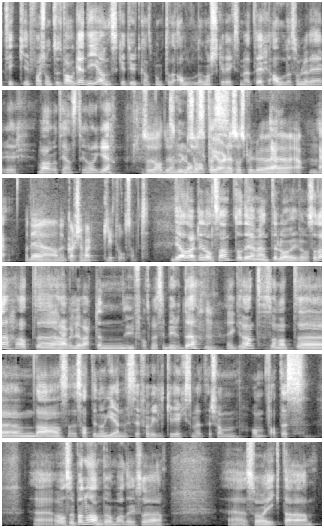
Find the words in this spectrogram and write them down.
Etikkinformasjonsutvalget de ønsket i utgangspunktet at alle norske virksomheter, alle som leverer varer og tjenester i Norge, Så hadde du en kiosk på hjørnet, så skulle ja. ja. ja. Og det hadde kanskje vært litt voldsomt? Det hadde vært litt voldsomt, og det mente lovgiver også. da, At uh, her ville det vært en uforholdsmessig byrde. Mm. ikke sant? Sånn at da satte de noen grenser for hvilke virksomheter som omfattes. og også på noen andre områder så, så gikk da Eh,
